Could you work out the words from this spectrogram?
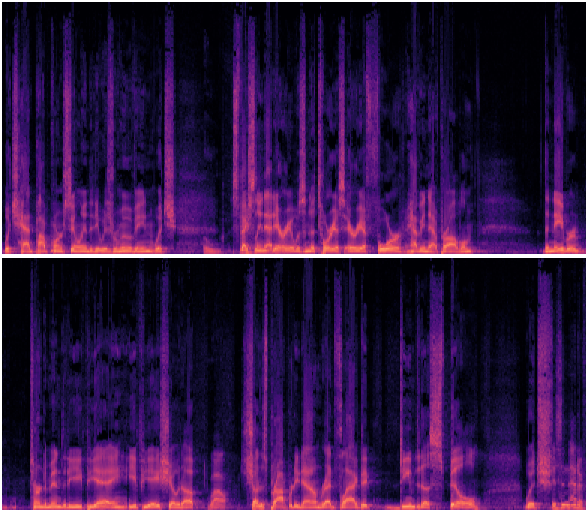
which had popcorn ceiling that he was removing which especially in that area was a notorious area for having that problem the neighbor turned him into the EPA EPA showed up Wow. shut his property down red flagged it deemed it a spill which Isn't that a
